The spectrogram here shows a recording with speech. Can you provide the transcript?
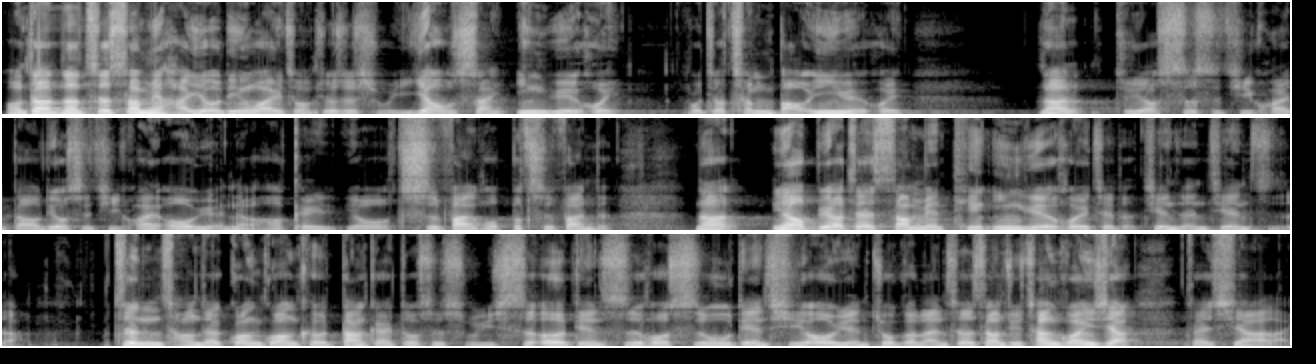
哦。但那这上面还有另外一种，就是属于要塞音乐会或者城堡音乐会，那就要四十几块到六十几块欧元了哈，可以有吃饭或不吃饭的。那要不要在上面听音乐会，这个见仁见智啊。正常的观光客大概都是属于十二点四或十五点七欧元，坐个缆车上去参观一下，再下来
